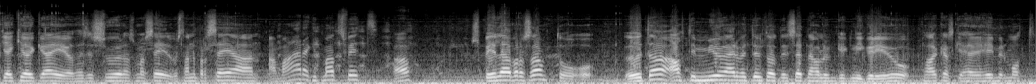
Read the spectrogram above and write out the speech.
geggjaðu gæi og þessi svör það sem hann segir, hann er bara að segja að hann, var ekkert matsvitt spilaði bara samt og, og auðvitað átti mjög erfitt uppdáttin í setna hálfum gegn Nígeríu og það kannski hefði heimir mótt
